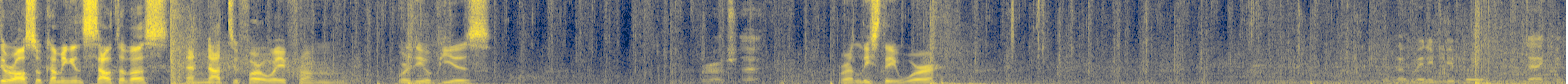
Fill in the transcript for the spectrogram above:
I think they're also coming in south of us and not too far away from where the OP is. Or at least they were. Don't have many people attacking.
